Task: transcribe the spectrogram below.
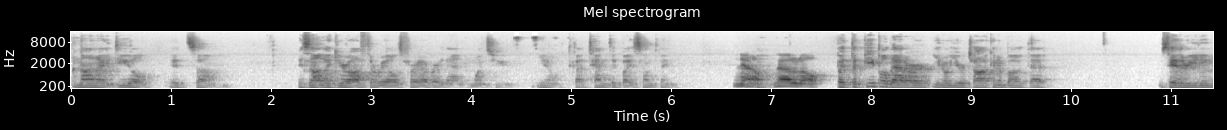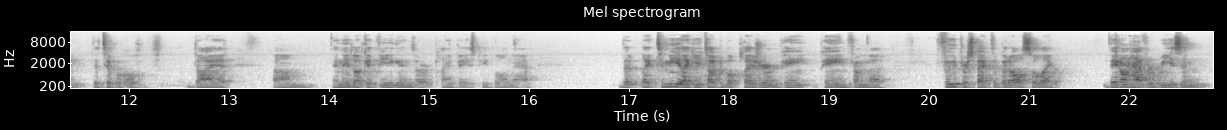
non-ideal, it's um, it's not like you're off the rails forever. Then once you you know got tempted by something. No, um, not at all. But the people that are you know you're talking about that say they're eating the typical diet, um, and they look at vegans or plant-based people and that. like to me, like you talked about pleasure and pain, pain from the food perspective, but also like they don't have a reason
